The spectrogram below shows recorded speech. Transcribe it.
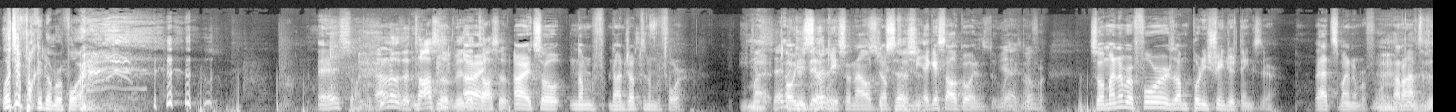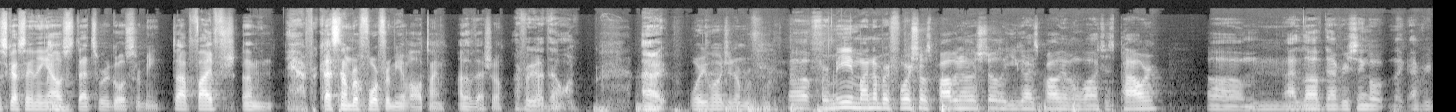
What's your fucking number four? Yeah, it's all- I don't know. The toss up. It's all a right, toss up. all right. So number now jump to number four. My- said Oh, I you just did. said Okay, it. so now I'll Succession. jump to me. I guess I'll go ahead and do Yeah, go. number four. So my number four is I'm putting Stranger Things there. That's my number four. I don't have to discuss anything else. That's where it goes for me. Top five. sh- Um, yeah, that's number four for me of all time. I love that show. I forgot that one. All right. Where do you want your number four? Uh, for me, my number four show is probably another show that you guys probably haven't watched. Is Power. Um, I loved every single like every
